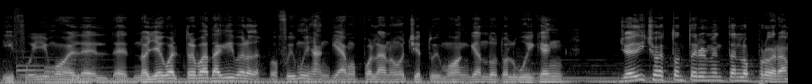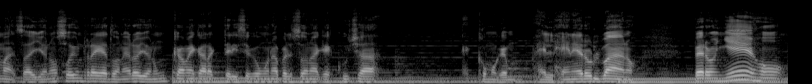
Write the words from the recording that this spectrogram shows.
Y fuimos, el, el- no llegó al trépate aquí, pero después fuimos y jangueamos por la noche. Estuvimos jangueando todo el weekend. Yo he dicho esto anteriormente en los programas, o sea, yo no soy un reggaetonero, yo nunca me caractericé como una persona que escucha eh, como que el género urbano. Pero Ñejo,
